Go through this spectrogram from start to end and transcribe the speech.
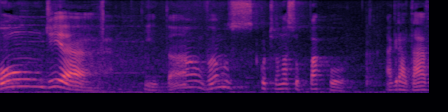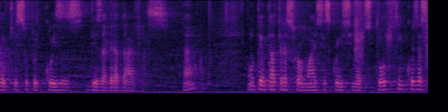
Bom dia! Então vamos continuar nosso papo agradável aqui sobre coisas desagradáveis. Né? Vamos tentar transformar esses conhecimentos todos em coisas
